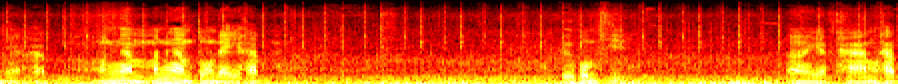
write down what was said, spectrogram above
เนี่ยครับ มัน ง่ำมันง่ำตรงใดครับ คือผมสิออยากถามครับ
